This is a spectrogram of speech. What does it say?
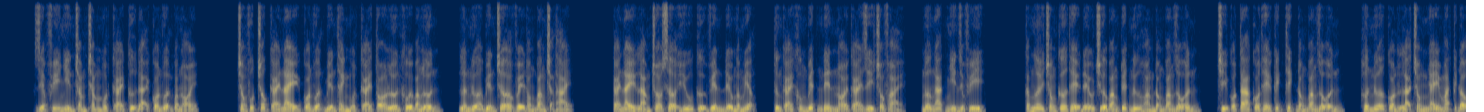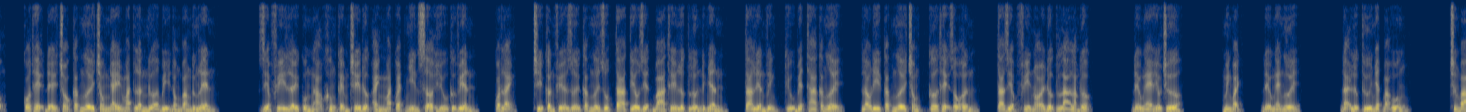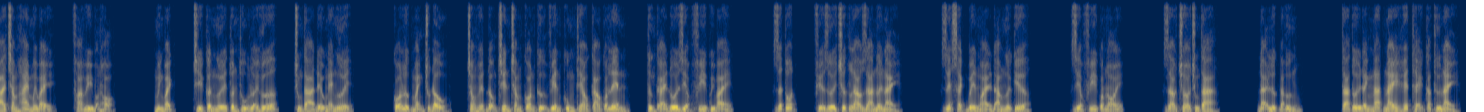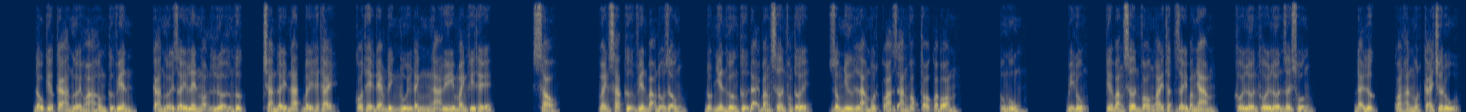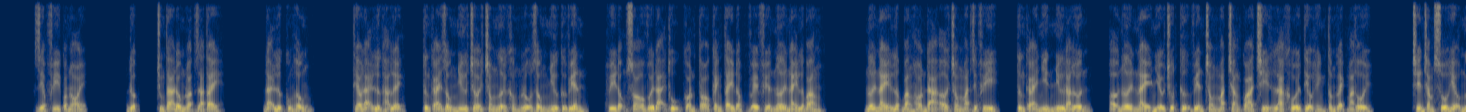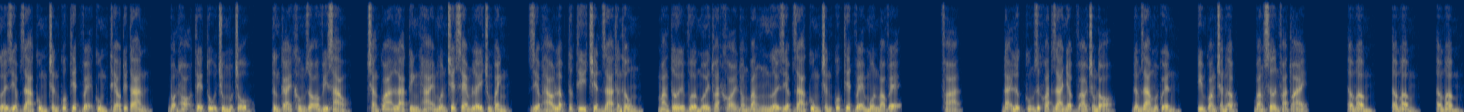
Diệp phi nhìn chằm chằm một cái cự đại con vượn quát nói. Trong phút chốc cái này con vượn biến thành một cái to lớn khối băng lớn, lần nữa biến trở về đóng băng trạng thái. Cái này làm cho sở hữu cự viên đều ngậm miệng, từng cái không biết nên nói cái gì cho phải, ngơ ngác nhìn diệp phi. Các ngươi trong cơ thể đều chứa băng tuyết nữ hoàng đóng băng dấu ấn, chỉ có ta có thể kích thích đóng băng dấu ấn hơn nữa còn là trong nháy mắt kích động, có thể để cho các ngươi trong nháy mắt lần nữa bị đóng băng đứng lên. Diệp phi lấy cuồng ngạo không kềm chế được ánh mắt quét nhìn sở hữu cự viên, quát lạnh, chỉ cần phía dưới các ngươi giúp ta tiêu diệt ba thế lực lớn địch nhân, ta liền vĩnh cựu biết tha các ngươi, lao đi các ngươi trong cơ thể dấu ấn, ta diệp phi nói được là làm được. Đều nghe hiểu chưa? Minh bạch, đều nghe ngươi. Đại lực thứ nhất bạo uống. Chương ba trăm hai mươi bảy, phá hủy bọn họ. Minh bạch, chỉ cần ngươi tuân thủ lời hứa, chúng ta đều nghe ngươi. Có lực mạnh chút đầu, trong huyệt động trên trăm con cự viên cùng theo cao quát lên, từng cái đôi diệp phi quỷ bái. Rất tốt phía dưới trước lao ra nơi này. Giết sạch bên ngoài đám người kia. Diệp phi quát nói. Giao cho chúng ta. Đại lực đáp ứng. Ta tới đánh nát này hết thảy các thứ này. Đầu kia cả người hỏa hồng cự viên, cả người giấy lên ngọn lửa hừng hực, tràn đầy nát bấy hết thảy, có thể đem đỉnh núi đánh ngã uy manh khí thế. Sau, vanh xác cự viên bạo nổ giống, đột nhiên hướng cự đại băng sơn phong tới, giống như là một quả dáng vóc to quả bom. Ùng ùng. Bị đụng, kia băng sơn vỏ ngoài thật dày băng nham, khối lớn khối lớn rơi xuống. Đại lực, quang hắn một cái chưa đủ. Diệp phi quát nói. Được, chúng ta đồng loạt ra tay đại lực cũng hống. Theo đại lực hạ lệnh, từng cái giống như trời trong người khổng lồ giống như cự viên, huy động so với đại thụ còn to cánh tay đập về phía nơi này lớp băng. Nơi này lớp băng hòn đá ở trong mắt diệp phi, từng cái nhìn như đá lớn, ở nơi này nhiều chút cự viên trong mắt chẳng qua chỉ là khối tiểu hình tấm gạch mà thôi. Trên trăm số hiệu người diệp ra cùng trấn quốc thiết vệ cùng theo tuyết tan, bọn họ tề tụ chung một chỗ, từng cái không rõ vì sao, chẳng qua là kinh hãi muốn chết xem lấy chung quanh, diệp hào lập tức thi triển ra thần thông, mang tới vừa mới thoát khỏi đóng băng người diệp ra cùng trấn quốc thiết vệ môn bảo vệ. Phá! Đại lực cũng dứt khoát gia nhập vào trong đó, đấm ra một quyền kim quang tràn ngập, băng sơn pha thoái. Ầm ầm ầm ầm ầm ầm.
